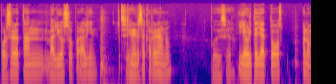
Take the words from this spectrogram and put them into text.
Por eso era tan valioso para alguien Sí. tener esa carrera, ¿no? Puede ser. Y ahorita ya todos, bueno,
